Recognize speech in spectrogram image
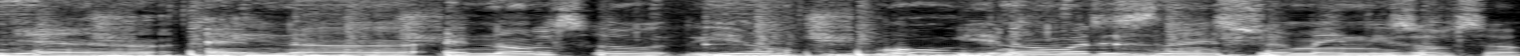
Yeah, and uh, and also you know, well, you know what is nice, Germaine, is also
